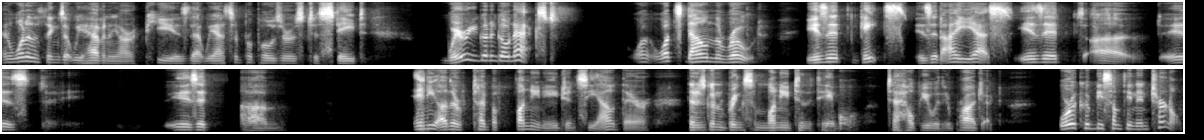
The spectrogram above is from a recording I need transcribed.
And one of the things that we have in the RFP is that we ask the proposers to state, where are you going to go next? What's down the road? Is it Gates? Is it IES? Is it, uh, is, is it um, any other type of funding agency out there that is going to bring some money to the table to help you with your project? Or it could be something internal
